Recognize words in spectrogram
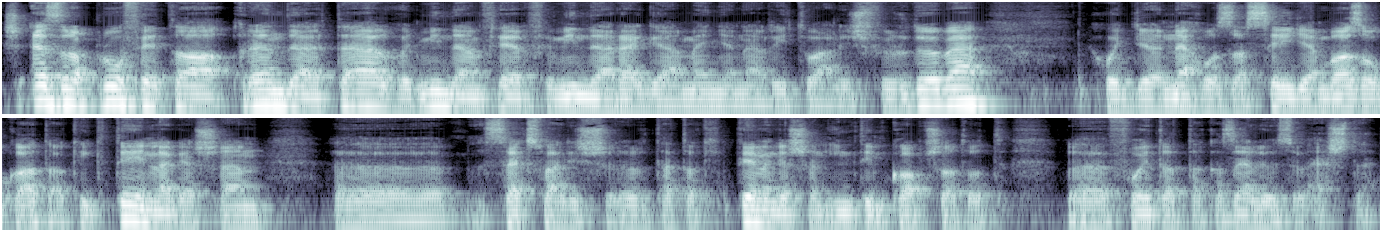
és Ezra proféta rendelte el, hogy minden férfi minden reggel menjen el rituális fürdőbe, hogy ne hozza szégyenbe azokat, akik ténylegesen ö, szexuális, tehát akik ténylegesen intim kapcsolatot ö, folytattak az előző este.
